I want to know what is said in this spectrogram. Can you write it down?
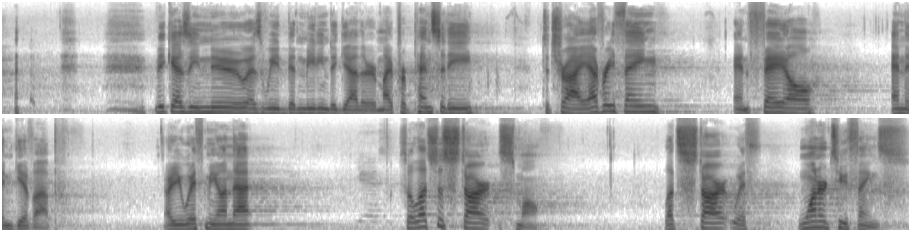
because he knew as we'd been meeting together my propensity to try everything and fail and then give up. Are you with me on that? Yes. So let's just start small. Let's start with one or two things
